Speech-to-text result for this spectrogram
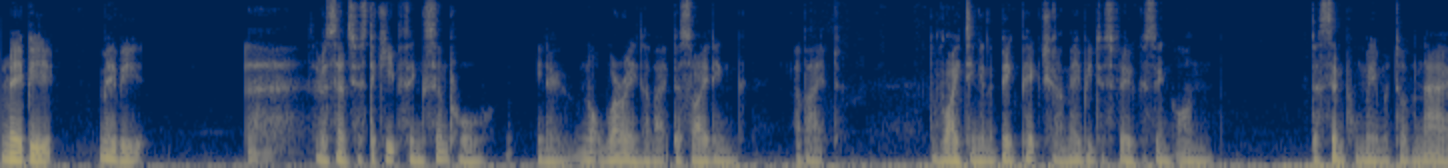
maybe, maybe. Uh, in a sense just to keep things simple, you know, not worrying about deciding about the writing in the big picture, maybe just focusing on the simple moment of now,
